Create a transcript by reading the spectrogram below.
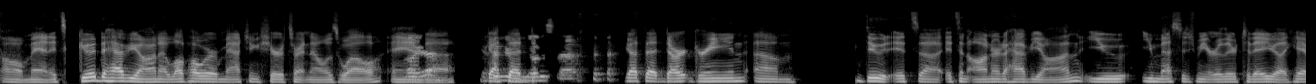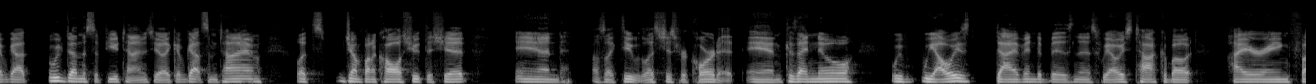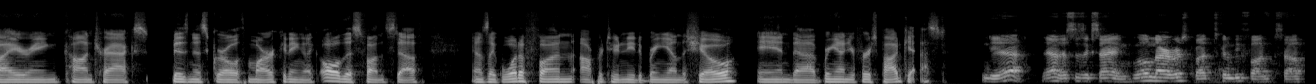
Oh man, it's good to have you on. I love how we're matching shirts right now as well. And oh, yeah. uh, got that, that. got that dark green. Um, dude it's uh it's an honor to have you on. You you messaged me earlier today. You're like hey i've got we've done this a few times. You're like i've got some time. Let's jump on a call shoot the shit. And i was like dude let's just record it. And because i know we've we always dive into business. We always talk about hiring firing contracts business growth marketing like all this fun stuff and i was like what a fun opportunity to bring you on the show and uh, bring on your first podcast yeah, yeah, this is exciting. A little nervous, but it's gonna be fun. So,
